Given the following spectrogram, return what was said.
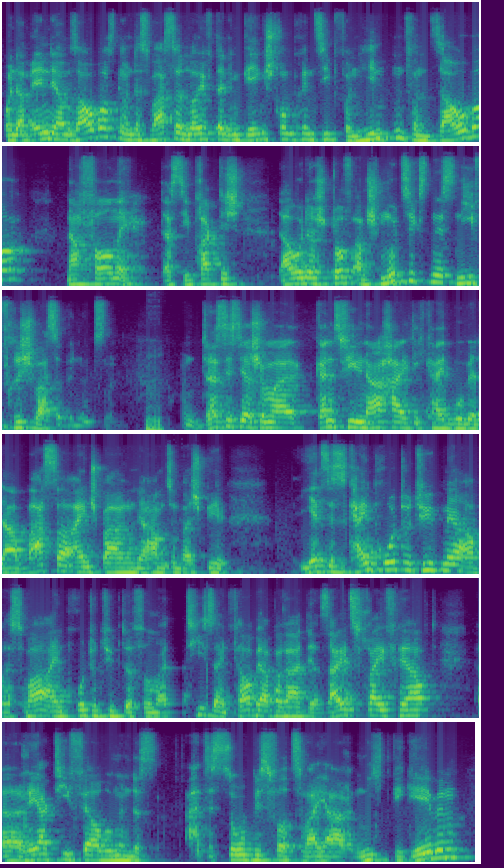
und am Ende am saubersten und das Wasser läuft dann im Gegenstromprinzip von hinten, von sauber nach vorne, dass sie praktisch da, wo der Stoff am schmutzigsten ist, nie Frischwasser benutzen. Mhm. Und das ist ja schon mal ganz viel Nachhaltigkeit, wo wir da Wasser einsparen. Wir haben zum Beispiel, jetzt ist es kein Prototyp mehr, aber es war ein Prototyp der Firma Thies, ein Färbeapparat, der salzfrei färbt, äh, Reaktivfärbungen. Das hat es so bis vor zwei Jahren nicht gegeben.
